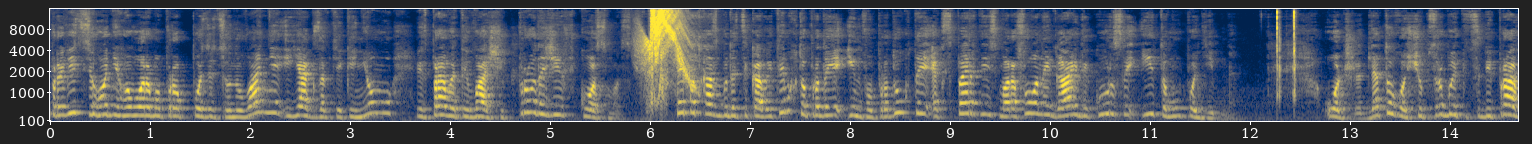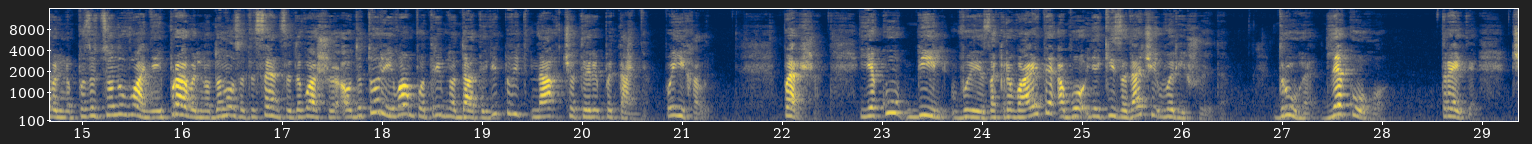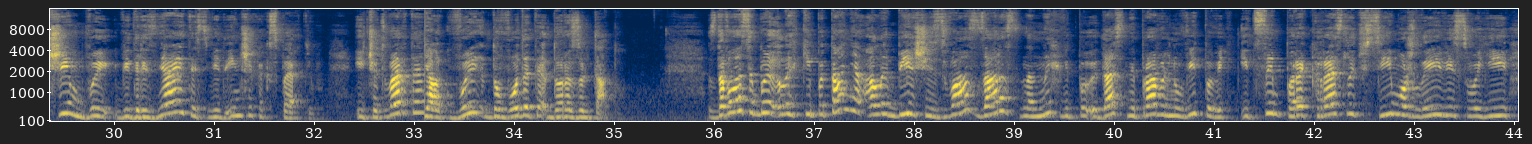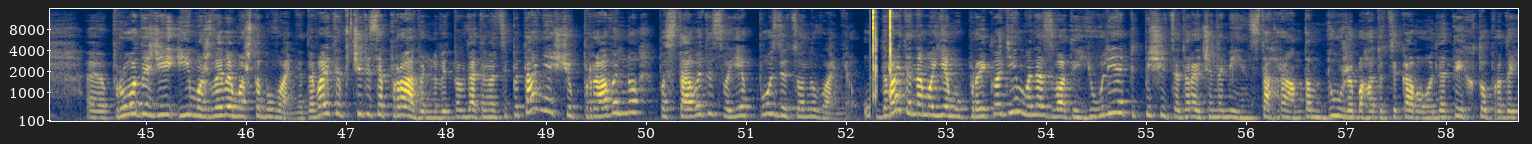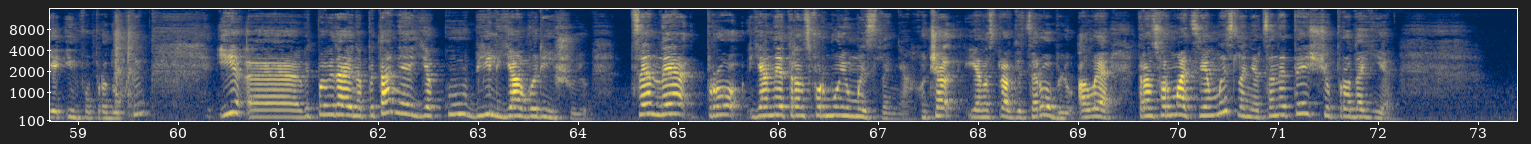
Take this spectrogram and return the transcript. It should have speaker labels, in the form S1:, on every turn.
S1: Привіт! Сьогодні говоримо про позиціонування і як завдяки ньому відправити ваші продажі в космос. Цей подкаст буде цікавий тим, хто продає інфопродукти, експертність, марафони, гайди, курси і тому подібне. Отже, для того, щоб зробити собі правильне позиціонування і правильно доносити сенси до вашої аудиторії, вам потрібно дати відповідь на чотири питання. Поїхали. Перше, яку біль ви закриваєте або які задачі вирішуєте? Друге, для кого? Третє, чим ви відрізняєтесь від інших експертів? І четверте, як ви доводите до результату? Здавалося би, легкі питання, але більшість з вас зараз на них відповідасть неправильну відповідь і цим перекреслить всі можливі свої продажі і можливе масштабування. Давайте вчитися правильно відповідати на ці питання, щоб правильно поставити своє позиціонування. Давайте на моєму прикладі. Мене звати Юлія. Підпишіться, до речі, на мій інстаграм. Там дуже багато цікавого для тих, хто продає інфопродукти. І е, відповідаю на питання, яку біль я вирішую. Це не про я не трансформую мислення, хоча я насправді це роблю, але трансформація мислення це не те, що продає.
